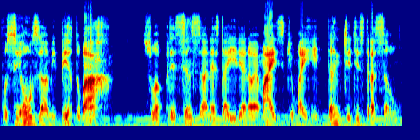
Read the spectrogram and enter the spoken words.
Você ousa me perturbar? Sua presença nesta ilha não é mais que uma irritante distração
